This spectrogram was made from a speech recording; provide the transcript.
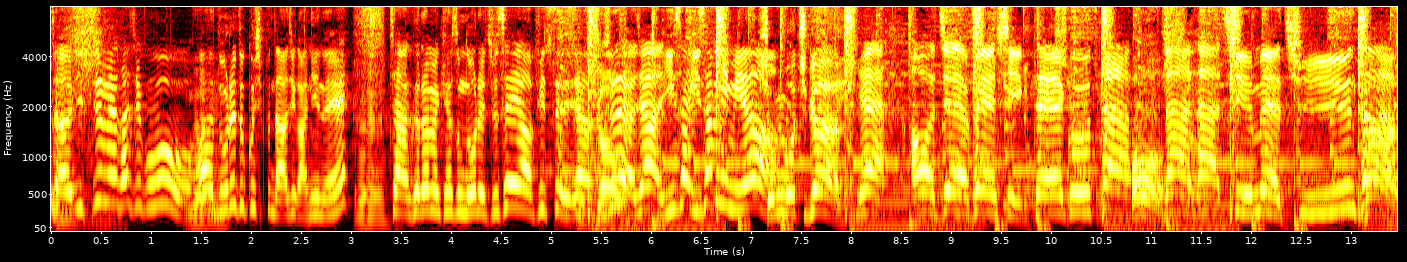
자, 이쯤 해가지고, 네. 아, 노래 듣고 싶은데 아직 아니네. 네. 자, 그러면 계속 노래 주세요, 비트. 야, 주세요. 자, 이사, 이삼님이요. Show me what you got. 예, 어제 회식 대구탕. 어. 난 아침에 진탕.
